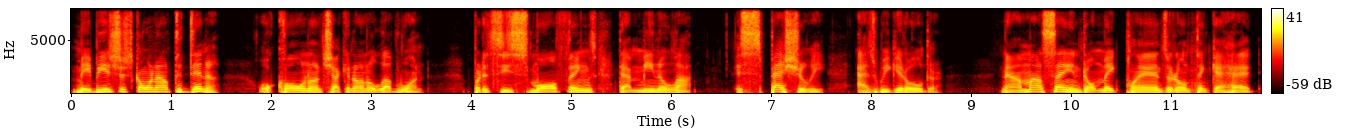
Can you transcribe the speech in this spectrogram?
Maybe it's just going out to dinner or calling on checking on a loved one, but it's these small things that mean a lot, especially as we get older. Now, I'm not saying don't make plans or don't think ahead,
